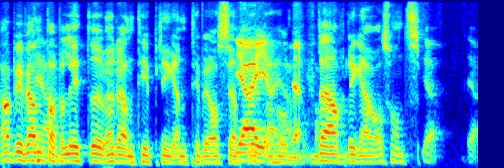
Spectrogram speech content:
Ja, vi väntar Ja. väl lite med den tippningen till vi har sett Ja, ja, ja, hur värvningar och sånt. Ja, ja.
